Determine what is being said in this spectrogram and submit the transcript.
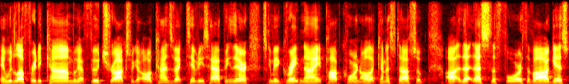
And we'd love for you to come. We've got food trucks, we've got all kinds of activities happening there. It's going to be a great night, popcorn, all that kind of stuff. So uh, that, that's the 4th of August.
